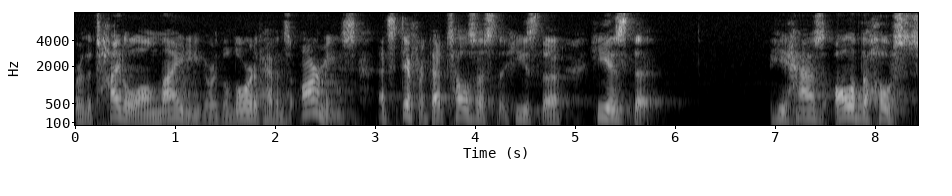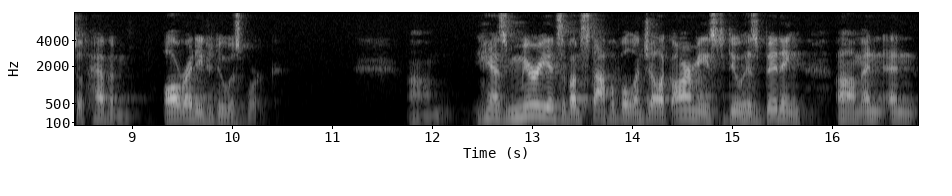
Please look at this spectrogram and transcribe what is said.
or the title Almighty or the Lord of Heaven's armies, that's different. That tells us that he's the he is the he has all of the hosts of heaven all ready to do his work. Um, he has myriads of unstoppable angelic armies to do his bidding, um, and, and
